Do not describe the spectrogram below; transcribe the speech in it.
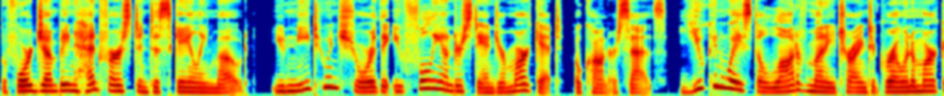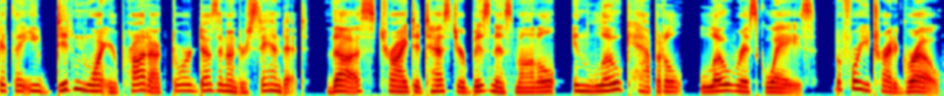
Before jumping headfirst into scaling mode, you need to ensure that you fully understand your market, O'Connor says. You can waste a lot of money trying to grow in a market that you didn't want your product or doesn't understand it. Thus, try to test your business model in low capital, low risk ways before you try to grow,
